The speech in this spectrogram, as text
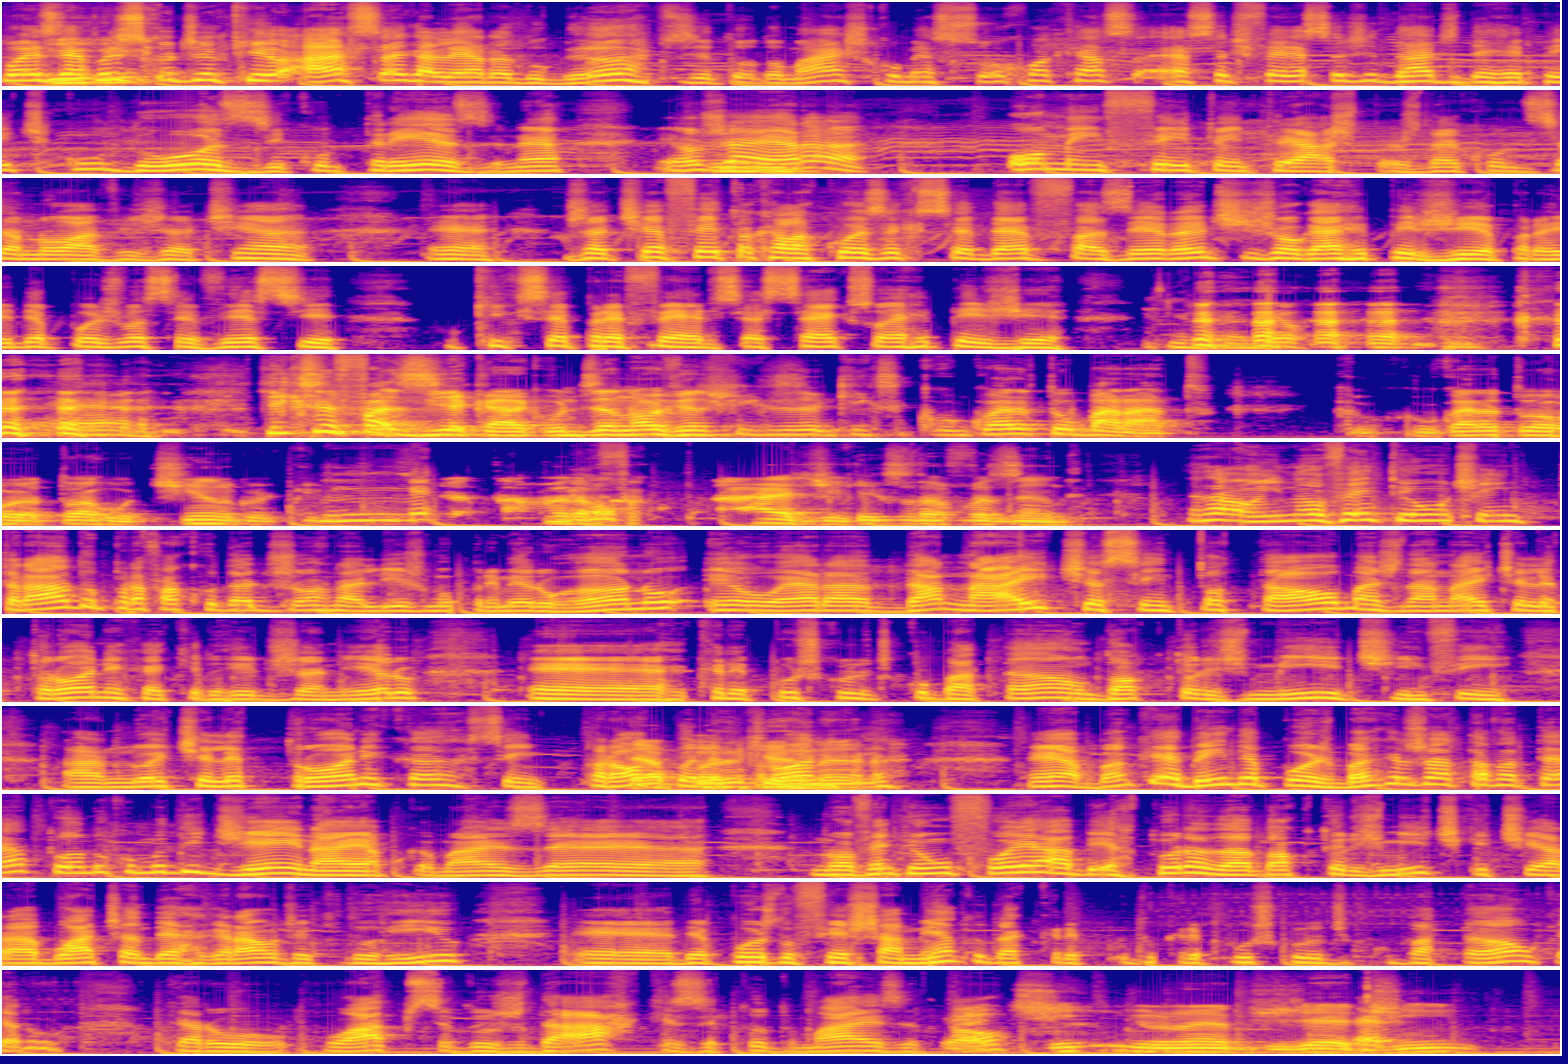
Pois é, E- por isso que eu digo que essa galera do GURPS e tudo mais começou com aquela, essa diferença de idade, de repente com 12, com 13, né? Eu já Uhum. era homem feito, entre aspas, né? Com 19, já tinha, é, já tinha feito aquela coisa que você deve fazer antes de jogar RPG, para aí depois você ver se o que, que você prefere, se é sexo ou RPG, entendeu? É, O que, que você fazia, cara, com 19 anos? Que que que qual era o teu barato? Qual era a tua, a tua rotina? Que- Me- Você já tava na faculdade? O que, que você tava fazendo? Não, em 91 eu tinha entrado para a faculdade de jornalismo no primeiro ano. Eu era da Night, assim, total, mas da Night Eletrônica aqui do Rio de Janeiro. É, Crepúsculo de Cubatão, Dr. Smith, enfim, a noite eletrônica, assim, proto-eletrônica, Bunker, né? É, a Bunker bem depois. Bunker já estava até atuando como DJ na época, mas é, 91 foi a abertura da Dr. Smith, que tinha a boate underground aqui do Rio, é, depois do fechamento da do Crepúsculo de Cubatão, que era o, que era o, o ápice dos darks e tudo mais e tal. Edinho, né? De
